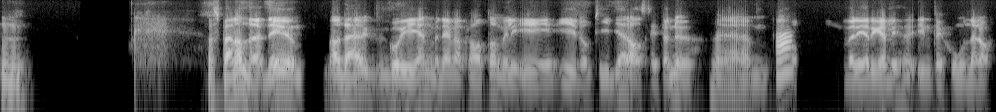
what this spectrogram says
Mm. Vad spännande. Det, är ju, ja, det här går ju igen med det vi har pratat om i, i, i de tidigare avsnitten nu. Ehm, Ja. Värderingar, intentioner och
